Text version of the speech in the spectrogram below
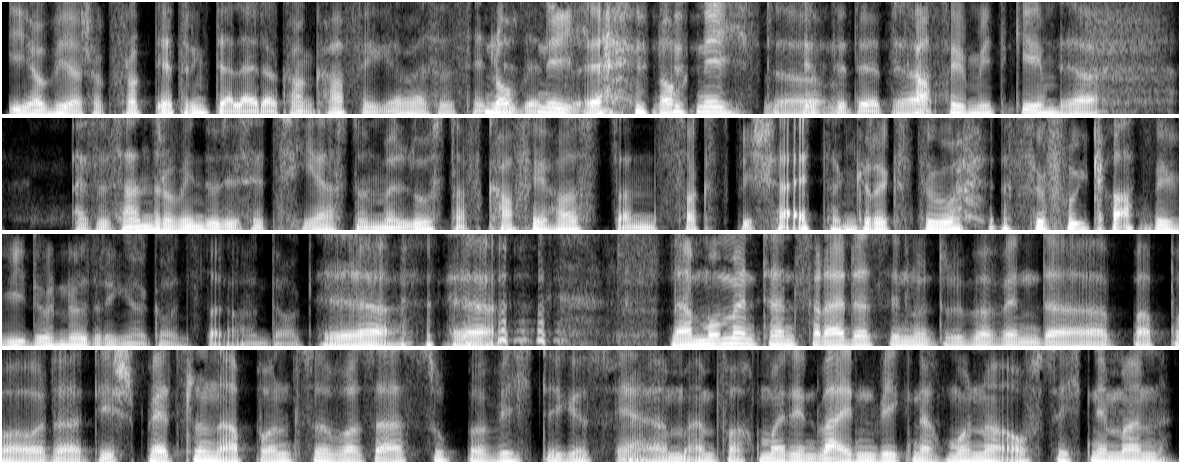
Ich habe ja schon gefragt, er trinkt ja leider keinen Kaffee, gell? Weil sonst noch nicht, jetzt, noch nicht. Hätte dir jetzt ja. Kaffee mitgeben. Ja. Also Sandro, wenn du das jetzt hörst und mal Lust auf Kaffee hast, dann sagst Bescheid, dann kriegst du so viel Kaffee, wie du nur trinken kannst an einem Tag. Ja, ja. Na, momentan freut er sich nur drüber, wenn der Papa oder die Spätzeln ab und so, was auch super wichtig ist, für ja. einfach mal den weiten Weg nach Mona auf sich nehmen.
